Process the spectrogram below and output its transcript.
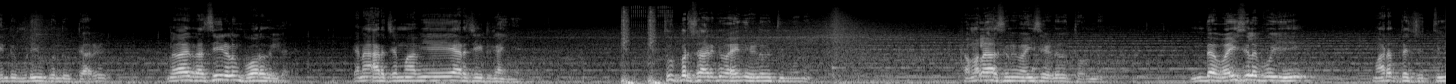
என்று முடிவுக்கு வந்து விட்டார்கள். அதனால் ரசிகர்களும் போகிறதில்ல ஏன்னா அரைச்சமாவே அரைச்சிக்கிட்டு இருக்காங்க. சூப்பர் ஸ்டாருக்கு வயது எழுபத்தி மூணு. கமலஹாசனுக்கு வயசு எழுபத்தொன்று இந்த வயசில் போய் மரத்தை சுற்றி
